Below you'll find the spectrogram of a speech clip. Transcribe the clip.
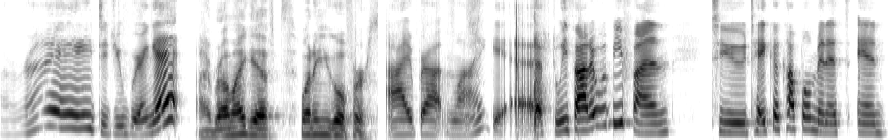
All right. Did you bring it? I brought my gift. Why don't you go first? I brought my gift. We thought it would be fun to take a couple minutes and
